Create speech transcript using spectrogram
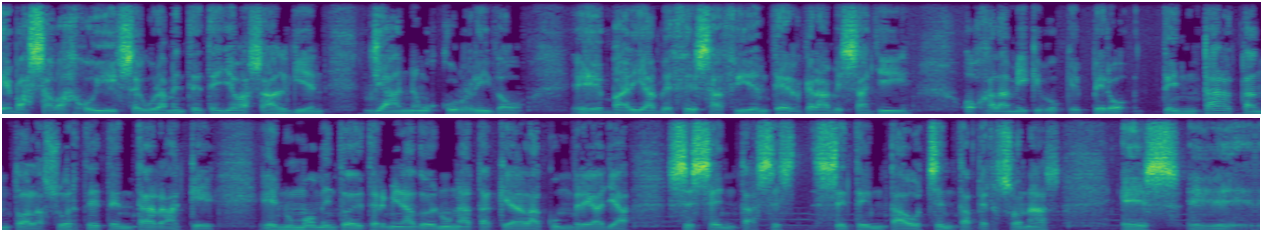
te vas abajo y seguramente te llevas a alguien. Ya han ocurrido eh, varias veces accidentes graves allí. Ojalá me equivoque, pero tentar tanto a la suerte, tentar a que en un momento determinado, en un ataque a la cumbre, haya 60, 70, 80 personas, es, eh,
